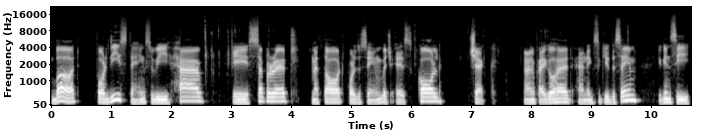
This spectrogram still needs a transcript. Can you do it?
but for these things, we have a separate method for the same, which is called check. And if I go ahead and execute the same, you can see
